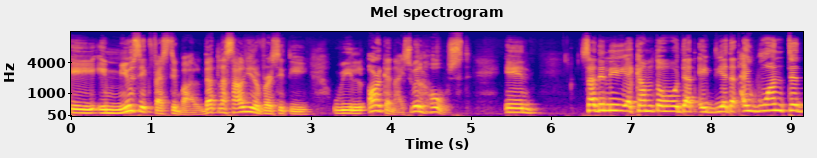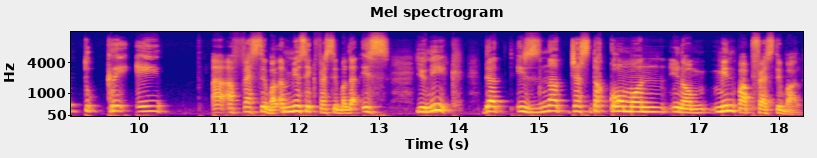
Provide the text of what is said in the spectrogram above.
a, a music festival that lasalle university will organize will host. And suddenly I come to that idea that I wanted to create a, a festival, a music festival that is unique, that is not just the common, you know, Minpop festival,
